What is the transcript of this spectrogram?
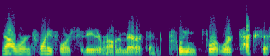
now we're in 24 cities around America, including Fort Worth, Texas.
